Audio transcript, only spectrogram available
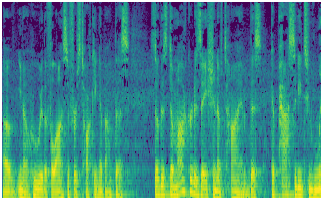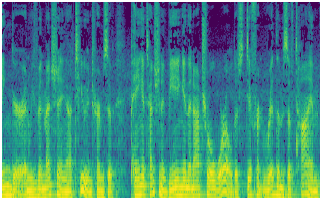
of you know who are the philosophers talking about this. So, this democratization of time, this capacity to linger, and we've been mentioning that too in terms of paying attention and being in the natural world. There's different rhythms of time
